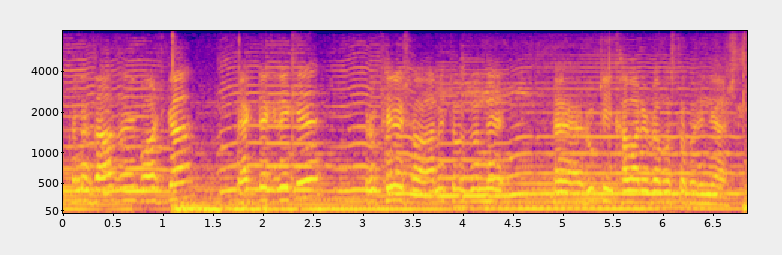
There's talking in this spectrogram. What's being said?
ওখানে যা যাই বসগা ব্যাগ ট্যাগ রেখে একটু ফিরে এসো আমি তোর জন্য রুটি, খাবারের ব্যবস্থা করে নিয়ে আসছি।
